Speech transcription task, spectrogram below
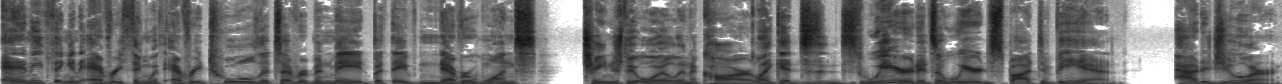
anything and everything with every tool that's ever been made, but they've never once changed the oil in a car. Like it's it's weird. It's a weird spot to be in. How did you learn?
